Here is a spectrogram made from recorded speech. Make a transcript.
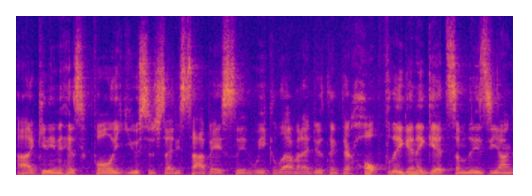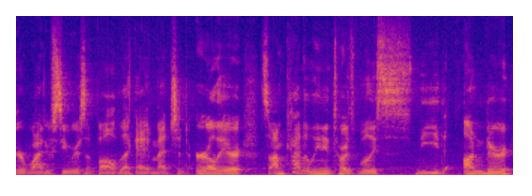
uh, getting his full usage that he saw basically in week 11. I do think they're hopefully going to get some of these younger wide receivers involved, like I mentioned earlier. So I'm kind of leaning towards Willie Snead under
